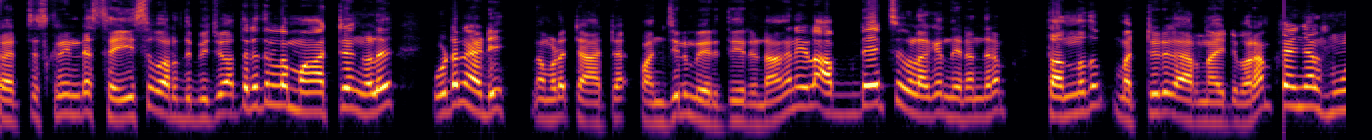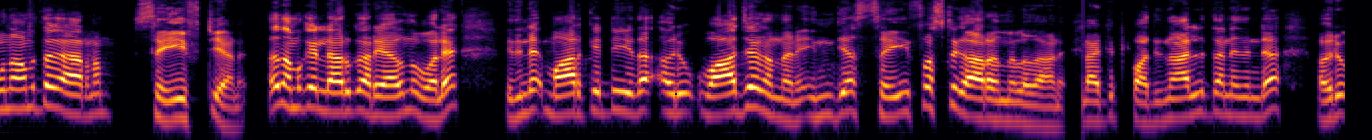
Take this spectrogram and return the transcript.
ടച്ച് സ്ക്രീനിന്റെ സൈസ് വർദ്ധിപ്പിച്ചു. അത്തരത്തിലുള്ള മാറ്റങ്ങൾ ഉടനടി നമ്മുടെ ടാറ്റ പഞ്ചിലും വരുത്തിയിട്ടുണ്ട്. അങ്ങനെയുള്ള അപ്ഡേറ്റ്സുകളൊക്കെ നിരന്തരം തന്നതും മറ്റൊരു കാരണമായിട്ട് പറയാം. കഴിഞ്ഞാൽ മൂന്നാമത്തെ കാരണം സേഫ്റ്റിയാണ്. അത് നമുക്ക് എല്ലാവർക്കും അറിയാവുന്ന പോലെ ഇതിന്റെ മാർക്കറ്റ് ചെയ്ത ഒരു വാചകം തന്നെ ഇന്ത്യ സേഫസ്റ്റ് കാർ എന്നുള്ളതാണ്. രണ്ടായിരത്തി പതിനാലിൽ തന്നെ ഇതിന്റെ ഒരു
